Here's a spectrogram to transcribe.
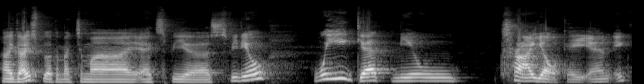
Hi guys, welcome back to my XPS video. We get new trial, okay, and it,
